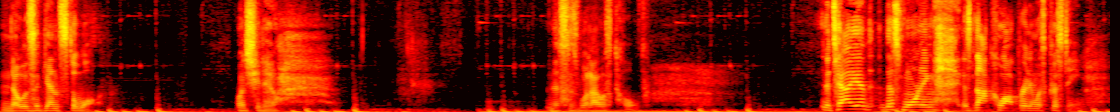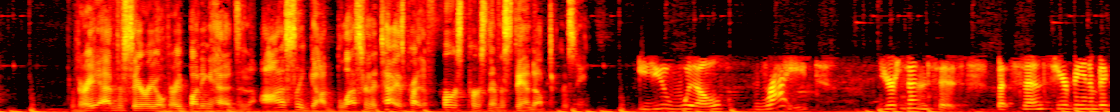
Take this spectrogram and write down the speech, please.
nose against the wall. What'd she do? This is what I was told. Natalia this morning is not cooperating with Christine. Very adversarial, very butting heads, and honestly, God bless her. Natalia is probably the first person to ever stand up to Christine. You will write your sentences. But since you're being a big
